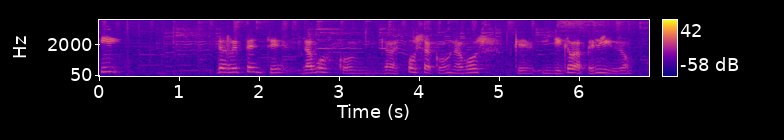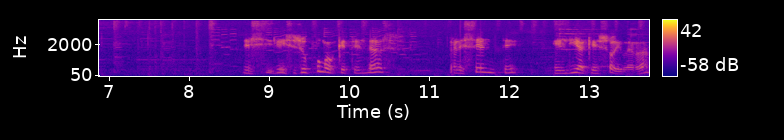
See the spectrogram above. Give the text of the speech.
y de repente la voz con la esposa con una voz que indicaba peligro, le dice, supongo que tendrás presente el día que es hoy, ¿verdad?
